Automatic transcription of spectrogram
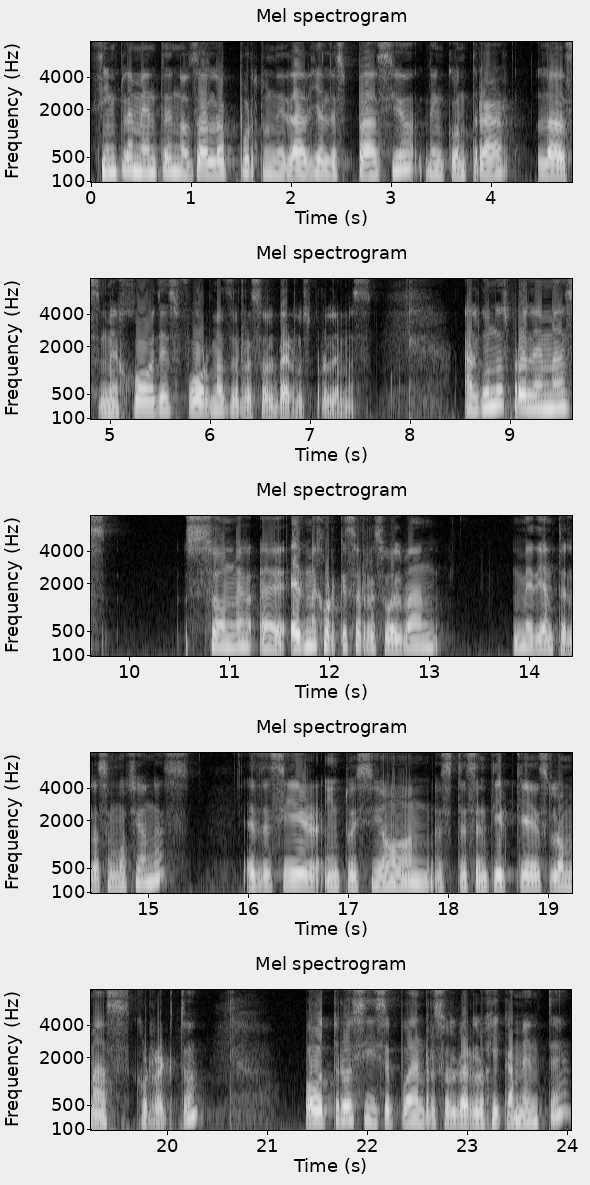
Simplemente nos da la oportunidad y el espacio de encontrar las mejores formas de resolver los problemas. Algunos problemas son, eh, es mejor que se resuelvan mediante las emociones, es decir, intuición, este, sentir que es lo más correcto. Otros sí se pueden resolver lógicamente,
